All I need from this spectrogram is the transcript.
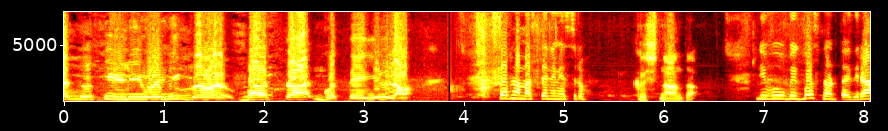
ಅದು ತಿಳಿವಳಿ ಗೊತ್ತ ಗೊತ್ತೇ ಇಲ್ಲ. ಸರ್ ನಮಸ್ತೆ ನಿಮ್ಮ ಹೆಸರು? ಕೃಷ್ಣ ಅಂತ. ನೀವು ಬಿಗ್ ಬಾಸ್ ನೋಡ್ತಾ ಇದ್ದೀರಾ?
